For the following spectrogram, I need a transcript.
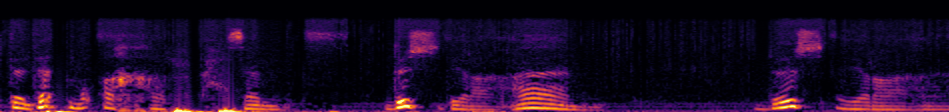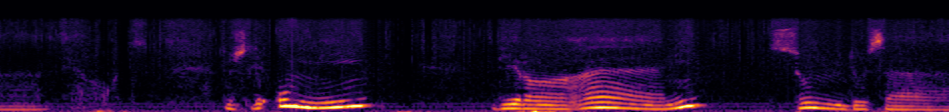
مبتدا مؤخر. أحسنت. dus ذراعان. dus ذراعان. dus لأمي. ذراعان سندسا.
